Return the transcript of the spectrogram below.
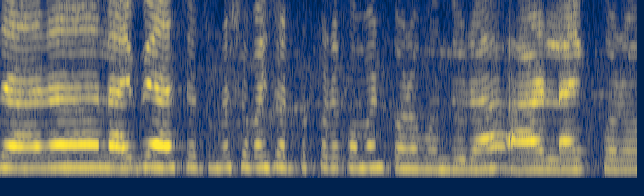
যারা লাইভে আছো, তোমরা সবাই ঝটপট করে কমেন্ট করো বন্ধুরা, আর লাইক করো।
